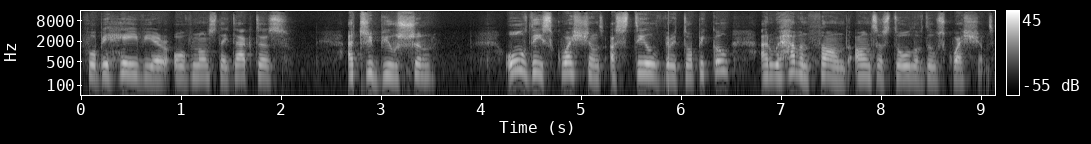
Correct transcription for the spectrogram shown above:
for behavior of non-state actors, attribution. All these questions are still very topical, and we haven't found answers to all of those questions.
